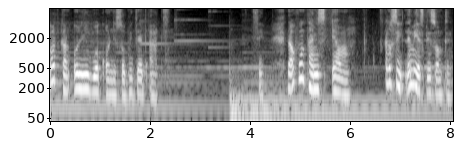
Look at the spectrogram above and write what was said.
God can only work on a submitted heart. See, now oftentimes, um, no, see, let me explain something.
